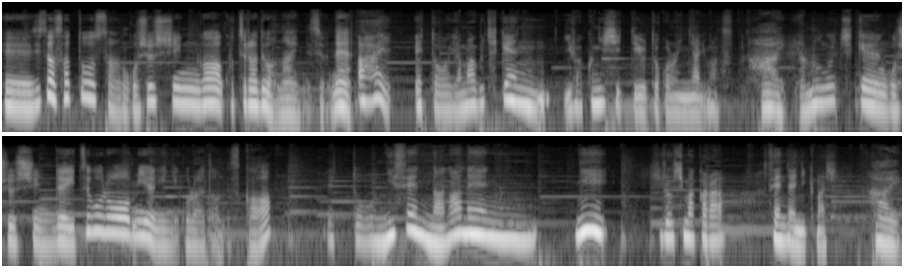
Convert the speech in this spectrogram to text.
えー、実は佐藤さんご出身がこちらではないんですよね？あはい。えっと山口県岩国市っていうところになります。はい。山口県ご出身でいつ頃宮城に来られたんですか？えっと2007年に広島から仙台に行きました。はい、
